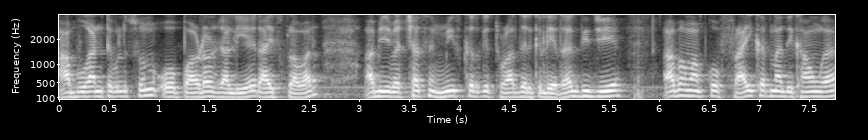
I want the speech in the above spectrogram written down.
आप वन टेबल स्पून वो पाउडर डालिए राइस फ्लावर। अब ये अच्छा से मिक्स करके थोड़ा देर के लिए रख दीजिए। अब हम आपको फ्राई करना दिखाऊँगा।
